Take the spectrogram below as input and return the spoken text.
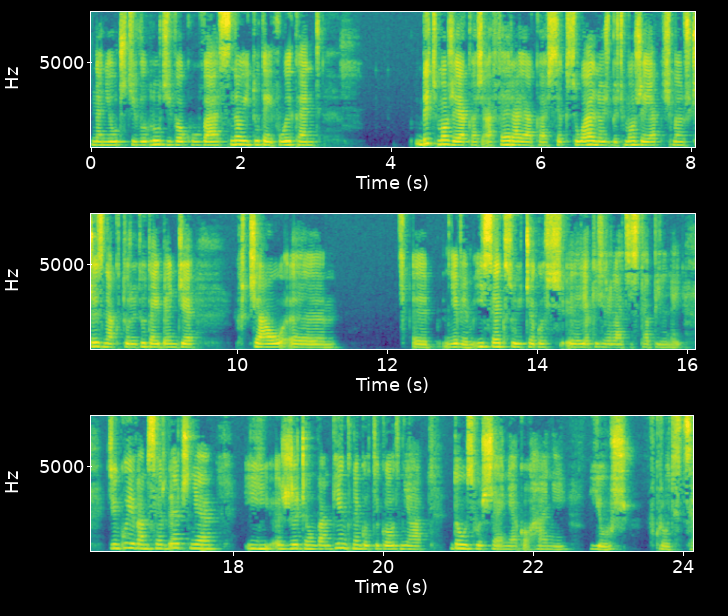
na nieuczciwych ludzi wokół Was. No i tutaj w weekend być może jakaś afera, jakaś seksualność, być może jakiś mężczyzna, który tutaj będzie chciał... Yy, nie wiem, i seksu, i czegoś, y, jakiejś relacji stabilnej. Dziękuję Wam serdecznie i życzę Wam pięknego tygodnia. Do usłyszenia, kochani, już wkrótce.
